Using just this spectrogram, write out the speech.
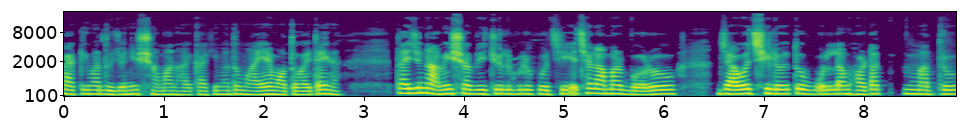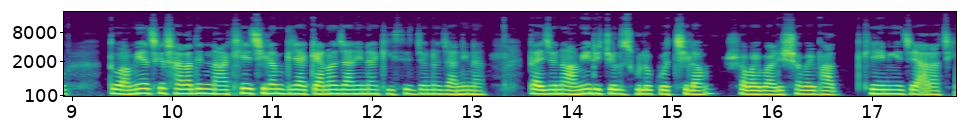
কাকিমা দুজনের সমান হয়, কাকিমা তো মায়ের মতো হয়, তাই না? তাই জন্য আমি সব রিচুয়ালগুলো করছি। এছাড়া আমার বড় যাও ছিল, তো বললাম হঠাৎ মাত্র, তো আমি আজকে সারাদিন না খেয়েছিলাম কেন জানি না, কিসের জন্য জানি না। তাই জন্য আমি রিচুয়ালসগুলো করছিলাম। সবাই বাড়ির সবাই ভাত খেয়ে নিয়েছে, আর আজকে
